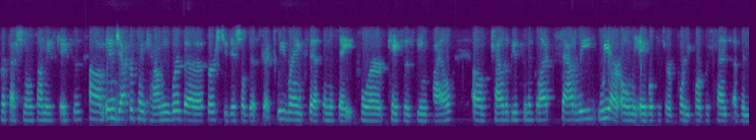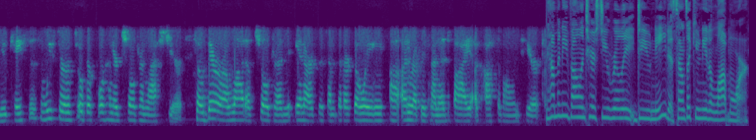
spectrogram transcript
professionals on these cases. Um, in Jefferson County, we're the first judicial district. We rank fifth in the state for cases being filed of child abuse and neglect. Sadly, we are only able to serve 44% of the new cases, and we served over 400 children last year. So there are a lot of children in our system that are going uh, unrepresented by a CASA volunteer. How many volunteers do you really do you need? It sounds like you need a lot more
